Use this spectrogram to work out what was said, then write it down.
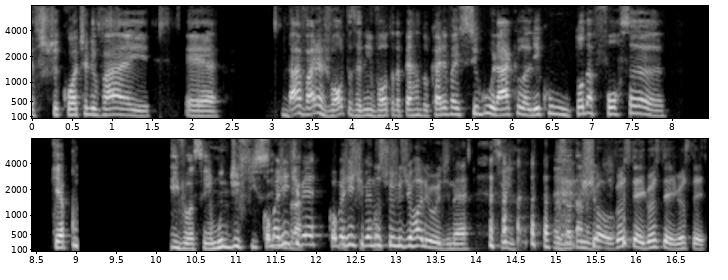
esse chicote ele vai é, dar várias voltas ali em volta da perna do cara e vai segurar aquilo ali com toda a força que é possível, assim, é muito difícil. Como a gente vê, como a gente vê nos filmes de Hollywood, né? Sim, exatamente. Show, gostei, gostei, gostei.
